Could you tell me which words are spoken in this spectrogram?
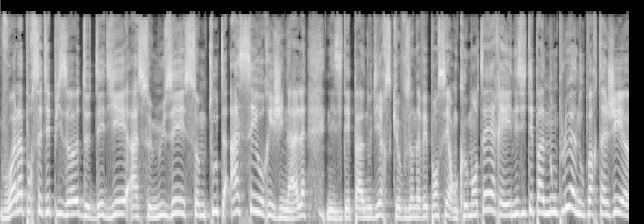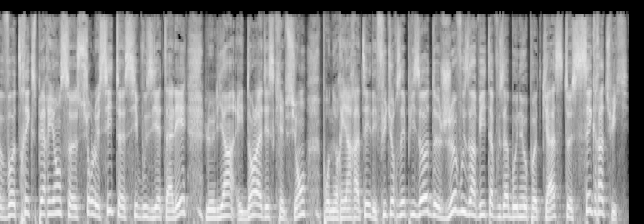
Voilà pour cet épisode dédié à ce musée somme toute assez original. N'hésitez pas à nous dire ce que vous en avez pensé en commentaire et n'hésitez pas non plus à nous partager euh, votre expérience sur le site si vous y êtes allé. Le lien est dans la description. Pour ne rien rater des futurs épisodes, je vous invite à vous abonner au podcast, c'est gratuit.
